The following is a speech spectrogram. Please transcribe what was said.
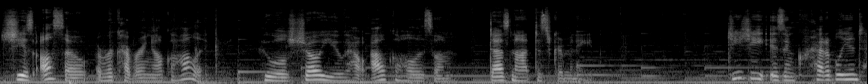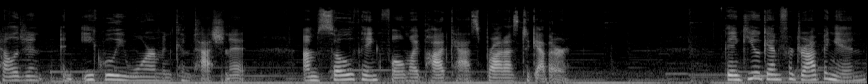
She is also a recovering alcoholic who will show you how alcoholism does not discriminate. Gigi is incredibly intelligent and equally warm and compassionate. I'm so thankful my podcast brought us together. Thank you again for dropping in,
